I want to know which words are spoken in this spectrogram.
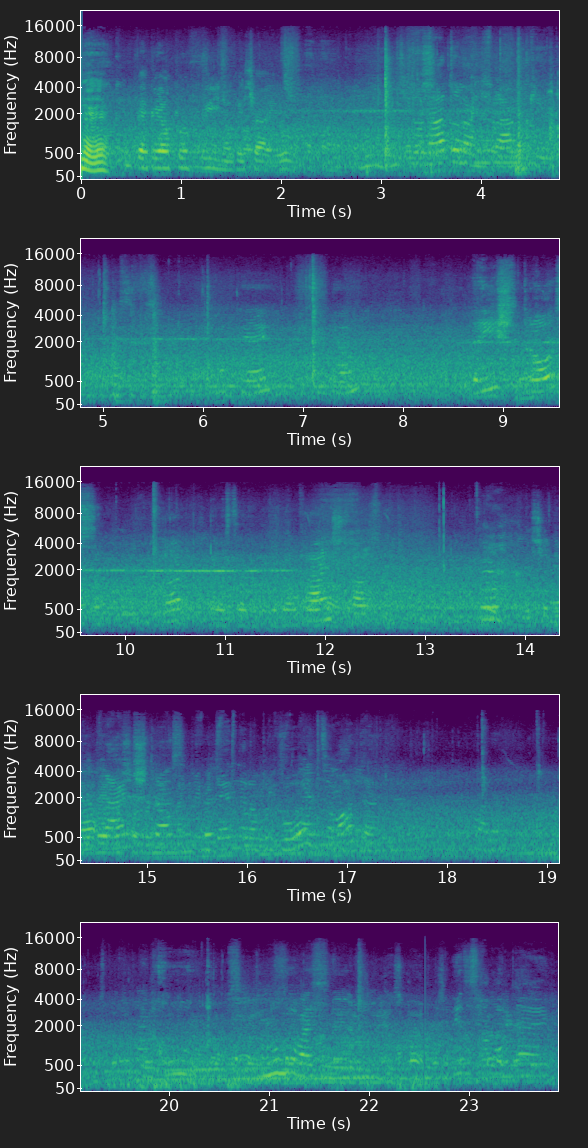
Cine? Perché ho quel fino che c'hai. Uh. Donato Lanfranchi. Ok. Risch, Trost. Kleinstraße. Ja, Kleinstraße, Dividende aber wo? Jetzt am Abend? Nummer weiß ich eh, nicht. Jetzt haben wir...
